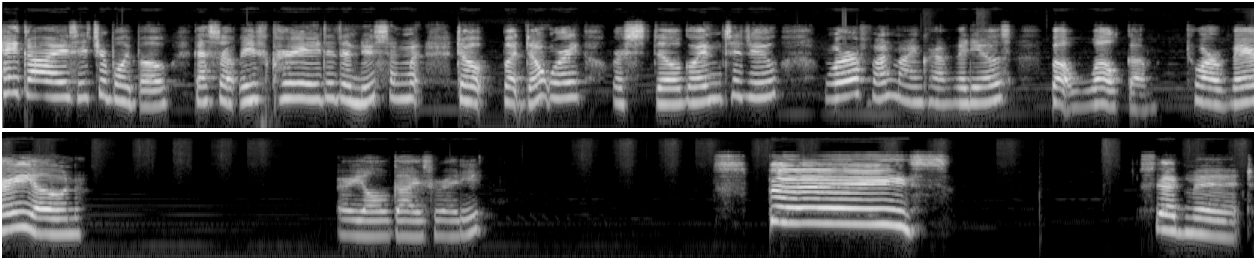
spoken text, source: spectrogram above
Hey guys, it's your boy Bo. Guess what? We've created a new segment, but don't worry, we're still going to do more fun Minecraft videos. But welcome to our very own. Are y'all guys ready? Space segment.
